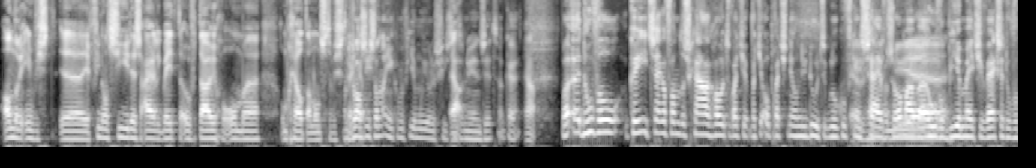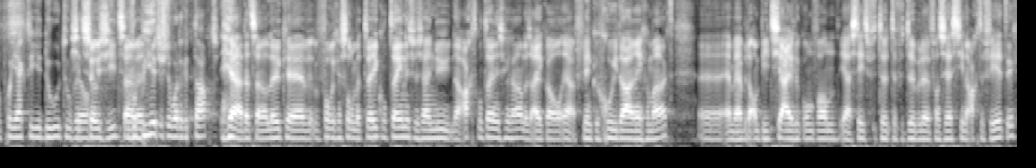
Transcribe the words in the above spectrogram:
andere invest- eh, financierders eigenlijk weten te overtuigen om, eh, om geld aan ons te De verstrekken. glas is dan 1,4 miljoen zoiets Ja. dat er nu in zit. Oké. Ja. En hoeveel, kun je iets zeggen van de schaalgrootte wat je, wat je operationeel nu doet? Ik bedoel, ik hoef Ja, geen cijfers hoor, maar eh, hoeveel biermeet je wegzet, hoeveel projecten je doet, je hoeveel, het zo ziet, zijn hoeveel we... biertjes er worden getapt. Ja, dat zijn wel leuk. eh, vorig jaar stonden we met twee containers. We zijn nu naar acht containers gegaan. Dus eigenlijk al ja, flinke groei daarin gemaakt. Eh, en we hebben de ambitie eigenlijk om van ja, steeds te, te verdubbelen van 16 naar 48.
